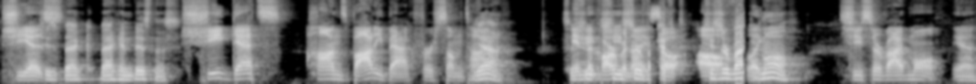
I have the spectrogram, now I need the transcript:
she is She's back back in business. she gets Han's body back for some time. Yeah. So In the carbonite, survived, so- she oh, survived like- them all. She survived Maul. Yeah.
